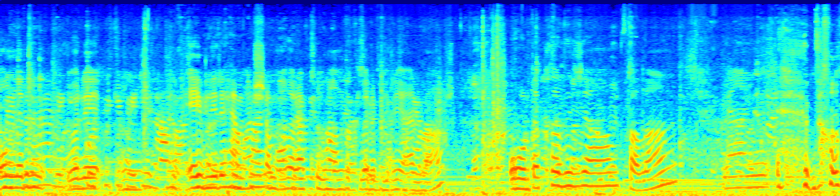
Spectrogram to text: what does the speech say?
Onların böyle evleri hem aşram olarak kullandıkları bir yer var. Orada kalacağım falan. Yani tam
